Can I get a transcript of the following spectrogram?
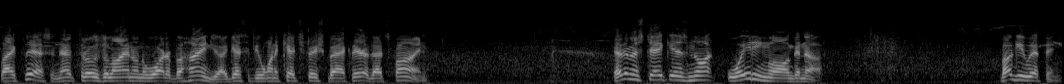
like this, and that throws a line on the water behind you. I guess if you want to catch fish back there, that's fine. The other mistake is not waiting long enough. Buggy whipping.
